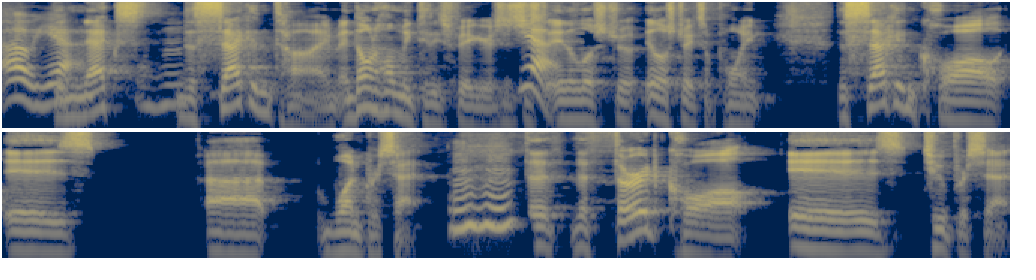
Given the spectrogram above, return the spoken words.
Oh yeah. The next, Mhm. the second time, and don't hold me to these figures. It's just Yeah. it illustra- illustrates a point. The second call is uh, one percent. mm-hmm. The the third call is two percent.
